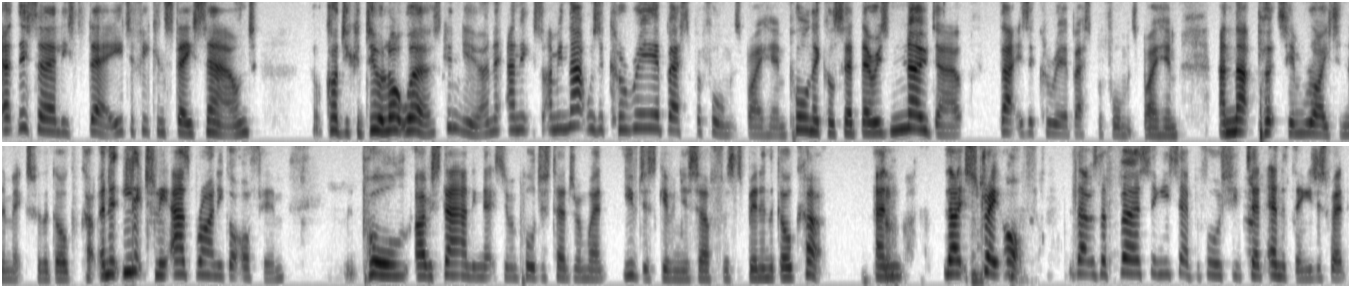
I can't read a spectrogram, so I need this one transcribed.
at this early stage, if he can stay sound, oh God, you could do a lot worse, couldn't you? And and it's, I mean, that was a career best performance by him. Paul Nicholls said there is no doubt that is a career best performance by him, and that puts him right in the mix for the Gold Cup. And it literally, as Bryony got off him, Paul, I was standing next to him, and Paul just turned to him and went, "You've just given yourself a spin in the Gold Cup," and like straight off. That was the first thing he said before she said anything. He just went,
